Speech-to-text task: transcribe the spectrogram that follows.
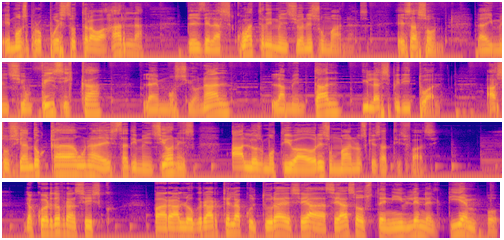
hemos propuesto trabajarla desde las cuatro dimensiones humanas. Esas son la dimensión física, la emocional, la mental y la espiritual, asociando cada una de estas dimensiones a los motivadores humanos que satisface. De acuerdo, Francisco para lograr que la cultura deseada sea sostenible en el tiempo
